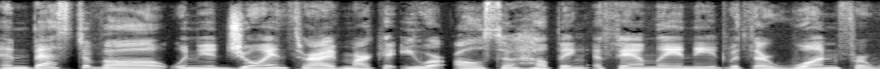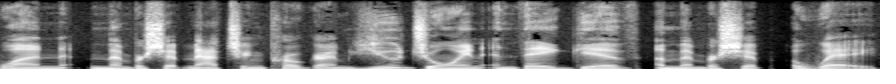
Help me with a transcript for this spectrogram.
And best of all, when you join Thrive Market, you are also helping a family in need with their one for one membership matching program. You join and they give a membership away.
